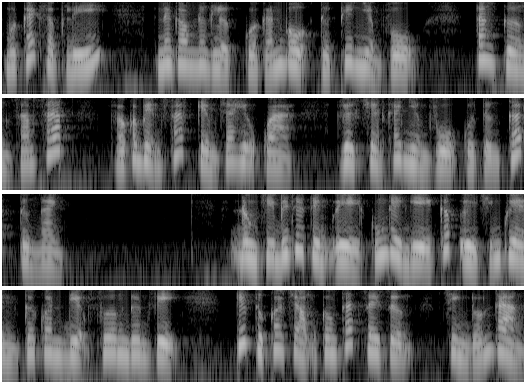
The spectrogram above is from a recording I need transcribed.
một cách hợp lý, nâng cao năng lực của cán bộ thực thi nhiệm vụ, tăng cường giám sát và có biện pháp kiểm tra hiệu quả việc triển khai nhiệm vụ của từng cấp từng ngành. Đồng chí Bí thư tỉnh ủy cũng đề nghị cấp ủy chính quyền, cơ quan địa phương, đơn vị tiếp tục coi trọng công tác xây dựng, chỉnh đốn Đảng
